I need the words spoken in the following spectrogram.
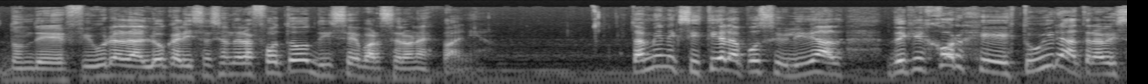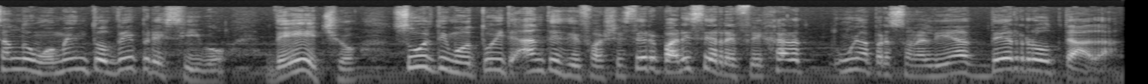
donde figura la localización de la foto, dice Barcelona, España. También existía la posibilidad de que Jorge estuviera atravesando un momento depresivo. De hecho, su último tuit antes de fallecer parece reflejar una personalidad derrotada.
